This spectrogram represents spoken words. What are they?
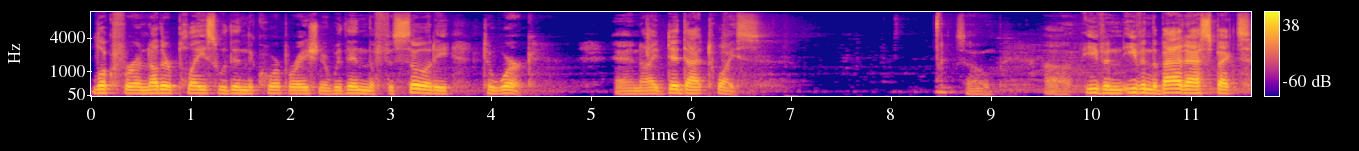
look for another place within the corporation or within the facility to work. And I did that twice. So uh, even even the bad aspects,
